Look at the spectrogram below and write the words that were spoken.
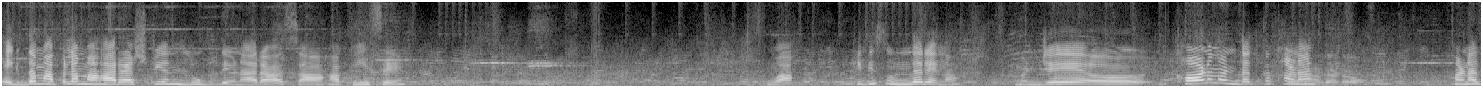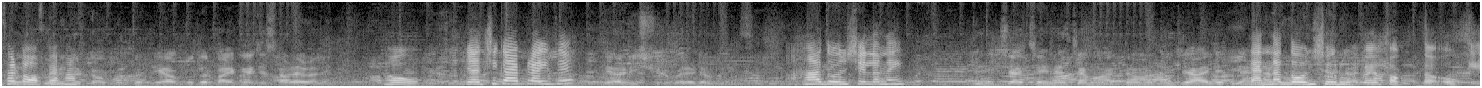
एकदम आपला महाराष्ट्रीयन लुक देणारा असा हा पीस आहे. वा किती सुंदर आहे ना. म्हणजे खण म्हणतात का खणा? खणाचा टॉप आहे हा. हो. याची काय प्राइस आहे? हा दोनशेला नाही. तुमच्या चॅनलच्या माध्यमातून जे आले त्यांना दोनशे रुपये फक्त. ओके.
